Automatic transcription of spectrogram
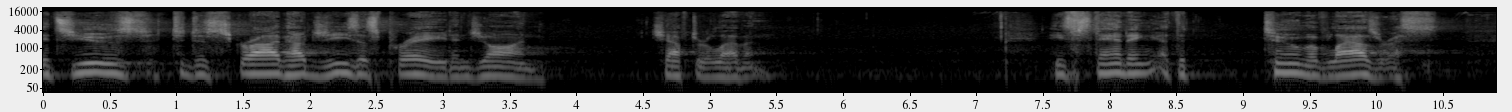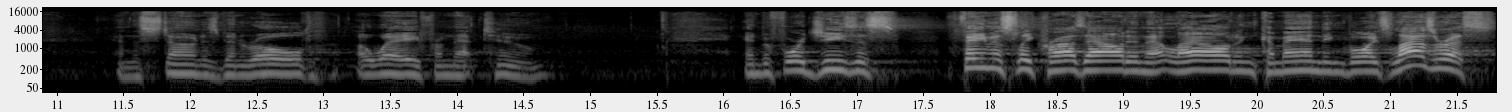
it's used to describe how Jesus prayed in John chapter 11. He's standing at the tomb of Lazarus, and the stone has been rolled away from that tomb. And before Jesus famously cries out in that loud and commanding voice, Lazarus,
